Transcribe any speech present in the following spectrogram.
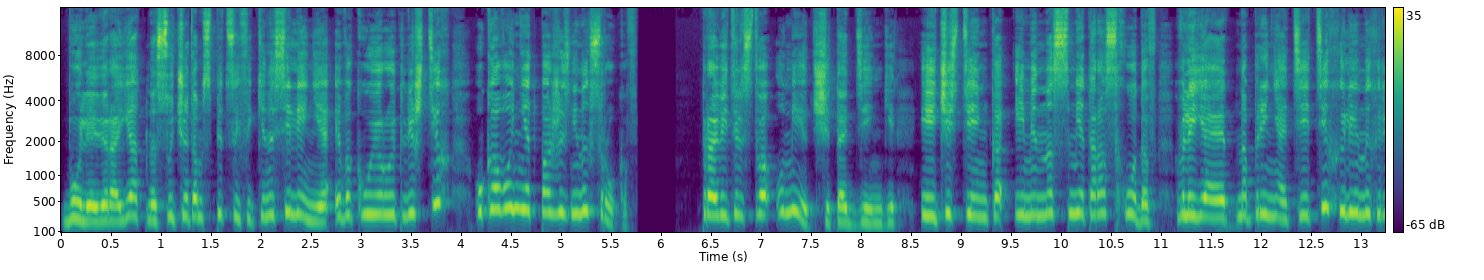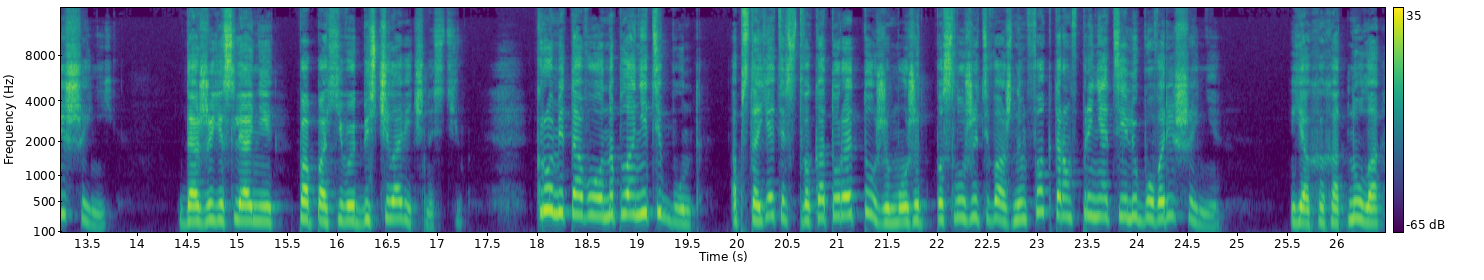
более вероятно, с учетом специфики населения эвакуируют лишь тех, у кого нет пожизненных сроков. Правительства умеют считать деньги, и частенько именно смета расходов влияет на принятие тех или иных решений, даже если они попахивают бесчеловечностью. Кроме того, на планете бунт, обстоятельство, которое тоже может послужить важным фактором в принятии любого решения. Я хохотнула,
